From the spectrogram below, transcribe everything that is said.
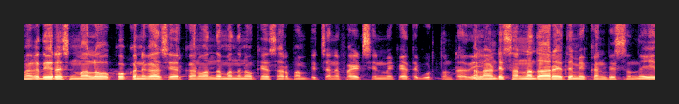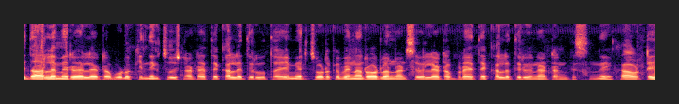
మగధీర సినిమాలో ఒక్కొక్కరిని కాసేర్ ఖాన్ వంద మందిని ఒకేసారి పంపించాను ఫైట్ సీన్ మీకు అయితే గుర్తుంటుంది. అలాంటి సన్న దారి అయితే మీకు కనిపిస్తుంది. ఈ దారిలో మీరు వెళ్ళేటప్పుడు కిందికి చూసినట్టయితే కళ్ళు తిరుగుతాయి. మీరు చూడకపోయినా రోడ్లో నడిచి వెళ్ళేటప్పుడు అయితే కళ్ళు తిరిగినట్టు అనిపిస్తుంది. కాబట్టి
